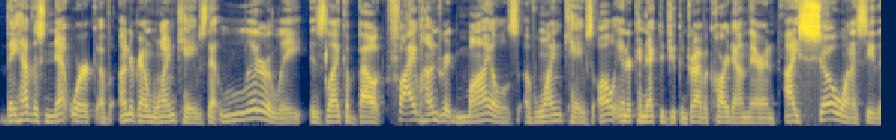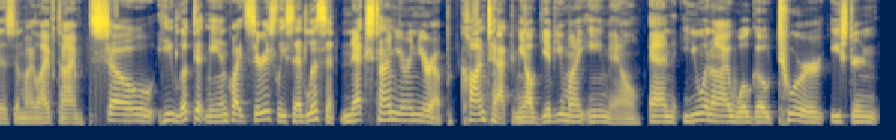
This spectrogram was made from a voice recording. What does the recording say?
they have this network of underground wine caves that literally is like about 500 miles of wine caves, all interconnected. You can drive a car down there. And I so want to see this in my lifetime. So he looked at me and quite seriously said, Listen, next time you're in Europe, contact me. I'll give you my email and you and I will go tour Eastern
